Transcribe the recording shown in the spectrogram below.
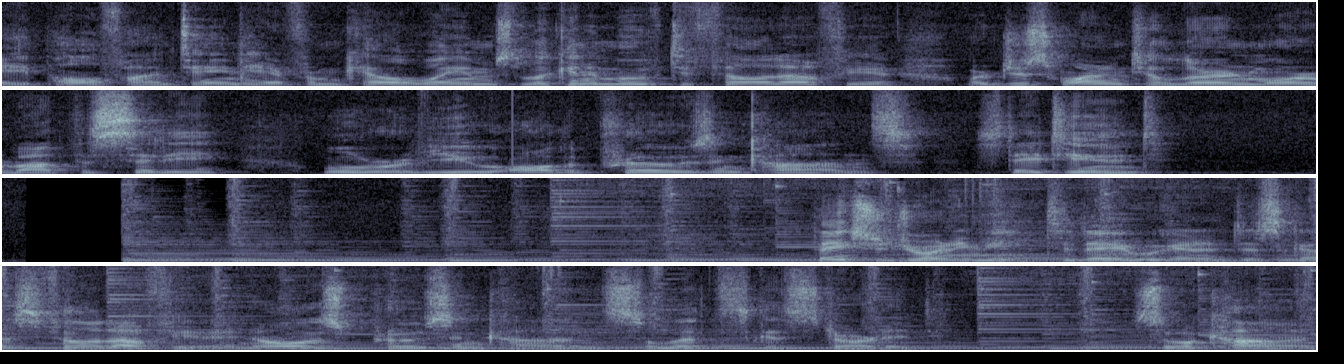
Hey, Paul Fontaine here from Keller Williams. Looking to move to Philadelphia or just wanting to learn more about the city? We'll review all the pros and cons. Stay tuned. Thanks for joining me. Today we're going to discuss Philadelphia and all its pros and cons. So let's get started. So a con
